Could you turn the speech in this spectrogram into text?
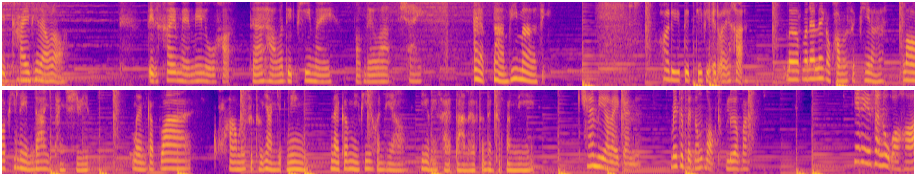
ติดไข้พี่แล้วเหรอ ติดไข้ไหมไม่รู้ค่ะ แต่ถ้าถามว่าติดพี่ไหม ตอบได้ว่าใช่ แอบตามพี่มาละสิ พอดีติด GPS ไว้ค่ะ เลิฟไม่ได้เล่นกับความรู้สึกพี่นะ รอพี่เลนได้ทั้งชีวิต เหมือนกับว่าความรู้สึกทุกอย่างหยุดนิ่ง และก็มีพี่คนเดียวที่อยู่ในสายตาเลิฟจนถึงทุกวันนี้ แค่มีอะไรกันน่ะไม่จำเป็นต้องบอกทุกเรื่องปะพี่ดีสนุกเหรอคะ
